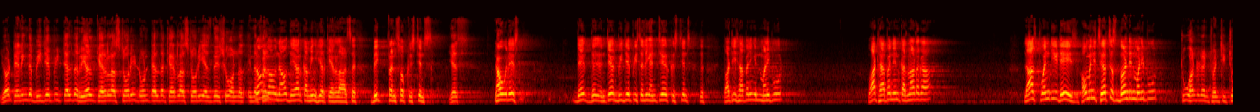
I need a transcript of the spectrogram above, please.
you're telling the BJP, tell the real Kerala story, don't tell the Kerala story as they show on the, in the No, film. no, no, now they are coming here, Kerala also. Big friends of Christians. Yes. Nowadays, they, the entire BJP is telling entire Christians what is happening in Manipur, what happened in Karnataka. Last 20 days, how many churches burned in Manipur? 222.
